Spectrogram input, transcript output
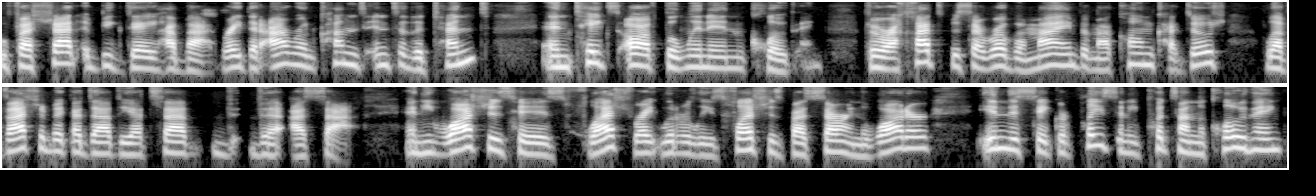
Ufashat a big day habat, right? That Aaron comes into the tent and takes off the linen clothing. Virachat b'saroba mayim b'makom kadosh and he washes his flesh, right? Literally, his flesh, his basar in the water in this sacred place, and he puts on the clothing,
